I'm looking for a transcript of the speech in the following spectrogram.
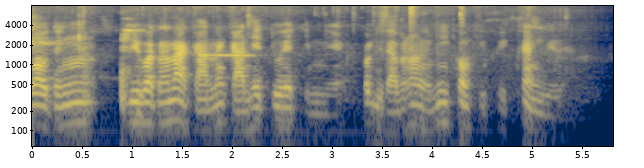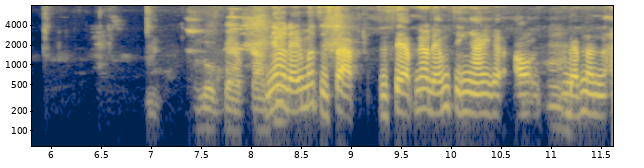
บอกถึงวิวัฒนาการในการเฮ็ดจูเฮ็ดกินเนี่ยคนอีสานบ้านเราเนี่ยมีความคิดพลิกแพลงอยู่เลยอืมรูปแบบการแนวใดมันสิแสบสิแสบแนวใดมันสิไงก็เอาอืมแบบนั้นน่ะ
